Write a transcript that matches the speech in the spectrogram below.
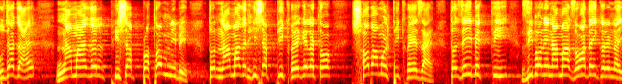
বোঝা যায়, নামাজের হিসাব প্রথম নিবে। তো নামাজের হিসাব ঠিক হয়ে গেলে তো সব আমল ঠিক হয়ে যায়। তো যেই ব্যক্তি জীবনে নামাজ আদায় করে নাই,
